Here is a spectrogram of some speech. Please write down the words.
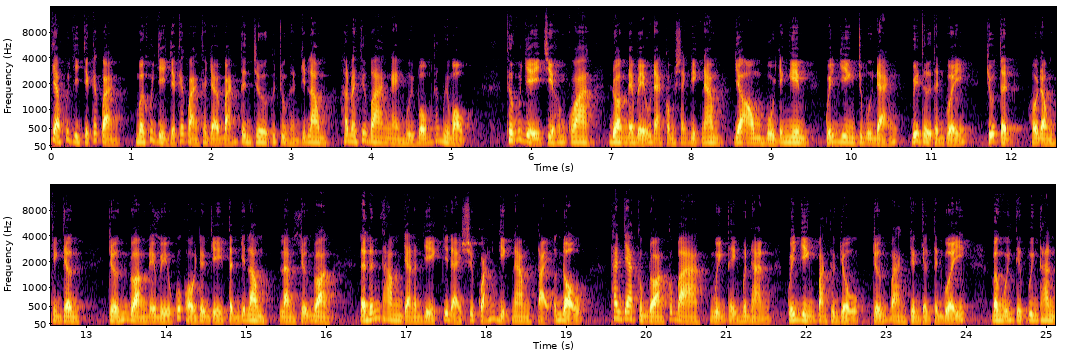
chào quý vị và các bạn. Mời quý vị và các bạn theo dõi bản tin trưa của truyền hình Vĩnh Long hôm nay thứ ba ngày 14 tháng 11. Thưa quý vị, chiều hôm qua, đoàn đại biểu Đảng Cộng sản Việt Nam do ông Bùi Văn Nghiêm, Ủy viên Trung ương Đảng, Bí thư tỉnh ủy, Chủ tịch Hội đồng nhân dân, trưởng đoàn đại biểu Quốc hội đơn vị tỉnh Vĩnh Long làm trưởng đoàn đã đến thăm và làm việc với Đại sứ quán Việt Nam tại Ấn Độ. Tham gia cùng đoàn có bà Nguyễn Thị Minh Hạnh, Ủy viên Ban Thường vụ, trưởng ban dân vận tỉnh ủy, bà Nguyễn Thị Quyên Thanh,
